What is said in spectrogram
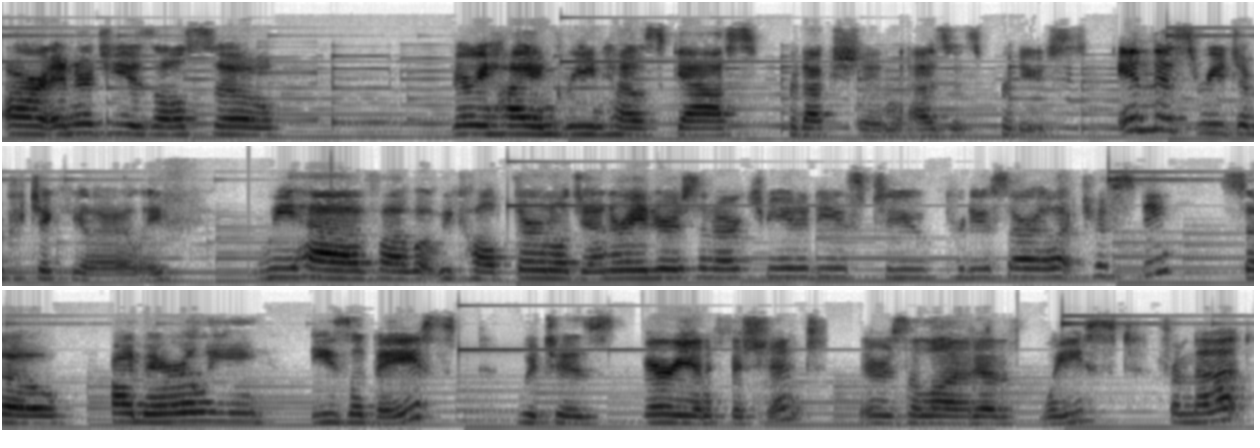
Our energy is also very high in greenhouse gas production as it's produced. In this region, particularly, we have uh, what we call thermal generators in our communities to produce our electricity. So, primarily diesel based, which is very inefficient. There's a lot of waste from that.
